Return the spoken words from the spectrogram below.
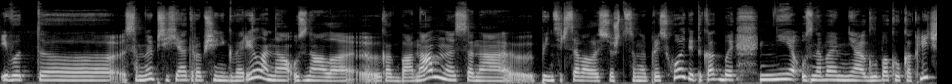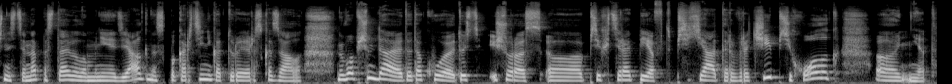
И вот э, со мной психиатр вообще не говорил, она узнала э, как бы анамнез, она поинтересовалась все, что со мной происходит, и как бы не узнавая меня глубоко как личность, она поставила мне диагноз диагноз по картине, которую я рассказала. Ну, в общем, да, это такое. То есть, еще раз, э, психотерапевт, психиатр, врачи, психолог э, нет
